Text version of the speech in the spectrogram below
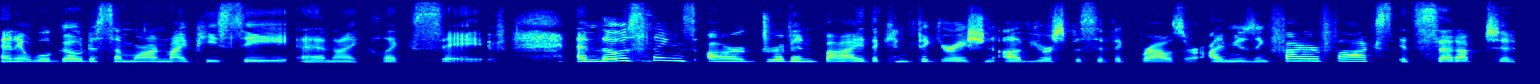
and it will go to somewhere on my PC, and I click save. And those things are driven by the configuration of your specific browser. I'm using Firefox. It's set up to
